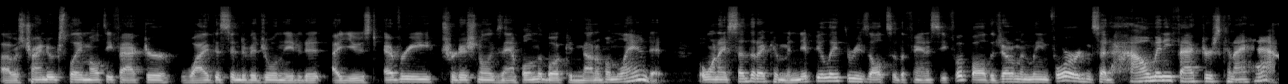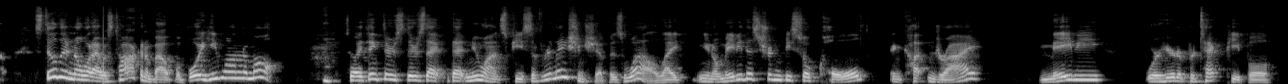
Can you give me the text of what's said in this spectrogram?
I was trying to explain multi-factor, why this individual needed it. I used every traditional example in the book and none of them landed. But when I said that I could manipulate the results of the fantasy football, the gentleman leaned forward and said, How many factors can I have? Still didn't know what I was talking about, but boy, he wanted them all. so I think there's there's that that nuance piece of relationship as well. Like, you know, maybe this shouldn't be so cold and cut and dry maybe we're here to protect people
